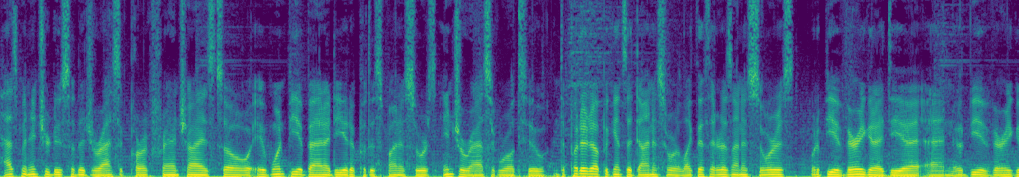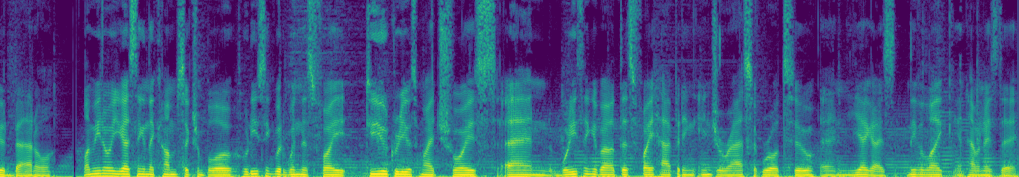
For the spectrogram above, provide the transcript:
has been introduced to the Jurassic Park franchise, so it wouldn't be a bad idea to put the Spinosaurus in Jurassic World 2. And to put it up against a dinosaur like the Therizinosaurus would be a very good idea, and it would be a very good battle. Let me know what you guys think in the comment section below. Who do you think would win this fight? Do you agree with my choice? And what do you think about this fight happening in Jurassic World 2? And yeah guys, leave a like and have a nice day.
